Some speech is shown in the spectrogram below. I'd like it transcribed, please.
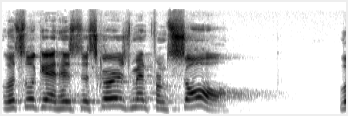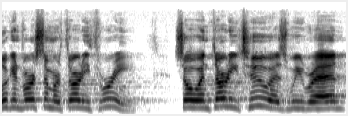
let's look at his discouragement from Saul. Look in verse number 33. So, in 32, as we read,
